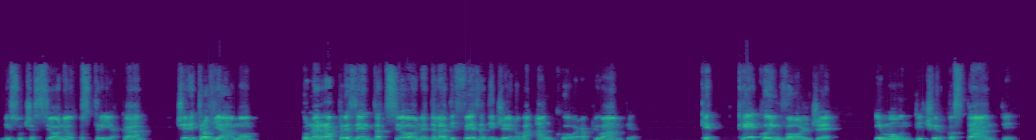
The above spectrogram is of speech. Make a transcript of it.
di successione austriaca, ci ritroviamo con una rappresentazione della difesa di Genova ancora più ampia, che, che coinvolge i monti circostanti,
